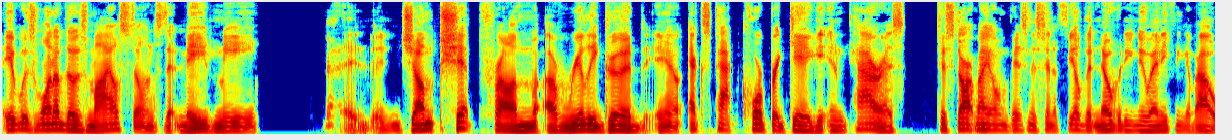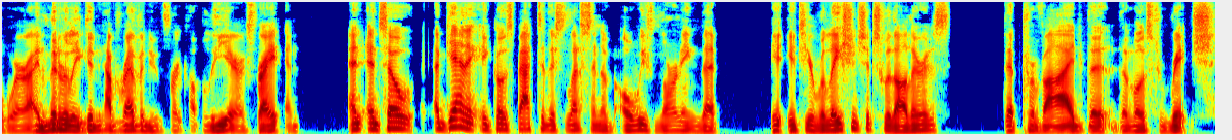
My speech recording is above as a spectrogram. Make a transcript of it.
it was one of those milestones that made me uh, jump ship from a really good, you know, expat corporate gig in Paris to start my own business in a field that nobody knew anything about, where I literally didn't have revenue for a couple of years, right? And and and so again, it, it goes back to this lesson of always learning that it, it's your relationships with others that provide the the most rich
